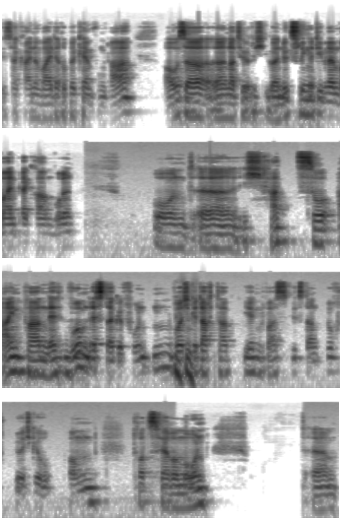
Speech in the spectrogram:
ist ja keine weitere Bekämpfung da außer äh, natürlich über Nützlinge, die wir im Weinberg haben wollen. Und äh, ich hatte so ein paar ne Wurmnester gefunden, wo ich gedacht habe, irgendwas ist dann doch durchgekommen, trotz Pheromon. Und, ähm,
